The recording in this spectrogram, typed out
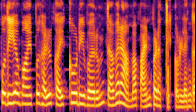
புதிய வாய்ப்புகள் கைகூடி வரும். தவறாம பயன்படுத்தி கொள்ளுங்க.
